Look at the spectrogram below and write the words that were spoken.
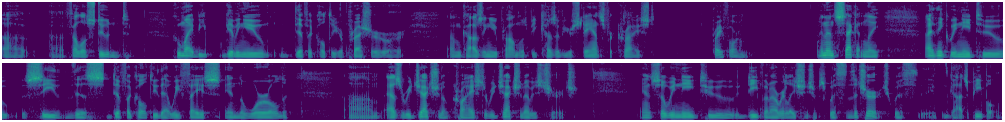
a, a, a fellow student who might be giving you difficulty or pressure or um, causing you problems because of your stance for Christ. Pray for them. And then, secondly, I think we need to see this difficulty that we face in the world um, as a rejection of Christ, a rejection of His church. And so we need to deepen our relationships with the church, with God's people.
